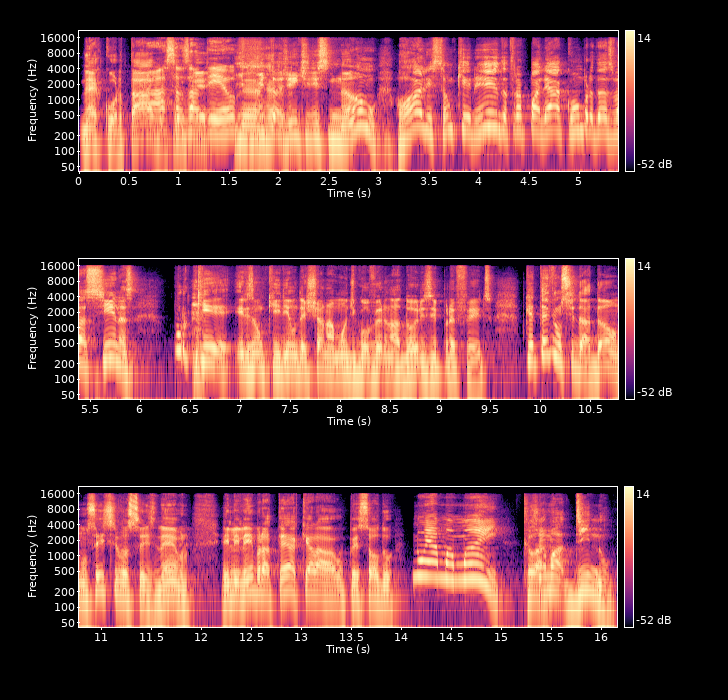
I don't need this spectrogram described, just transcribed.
né, cortado. Graças a Deus. E muita uhum. gente disse: não, olha, estão querendo atrapalhar a compra das vacinas. Por que eles não queriam deixar na mão de governadores e prefeitos? Porque teve um cidadão, não sei se vocês lembram, ele lembra até aquela, o pessoal do. Não é a mamãe, claro. chama Dino.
